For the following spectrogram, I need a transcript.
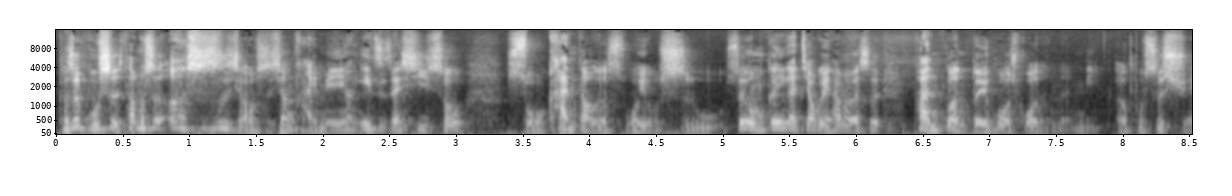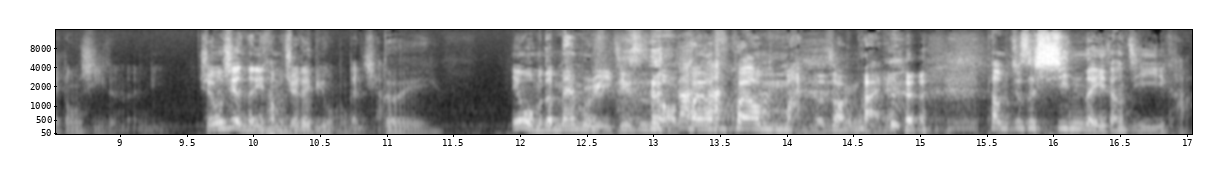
可是不是，他们是二十四小时像海绵一样一直在吸收所看到的所有事物。所以我们更应该教给他们的是判断对或错的能力，而不是学东西的能力。学东西的能力，他们绝对比我们更强。对。因为我们的 memory 已经是那种 快要快要满的状态，他们就是新的一张记忆卡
